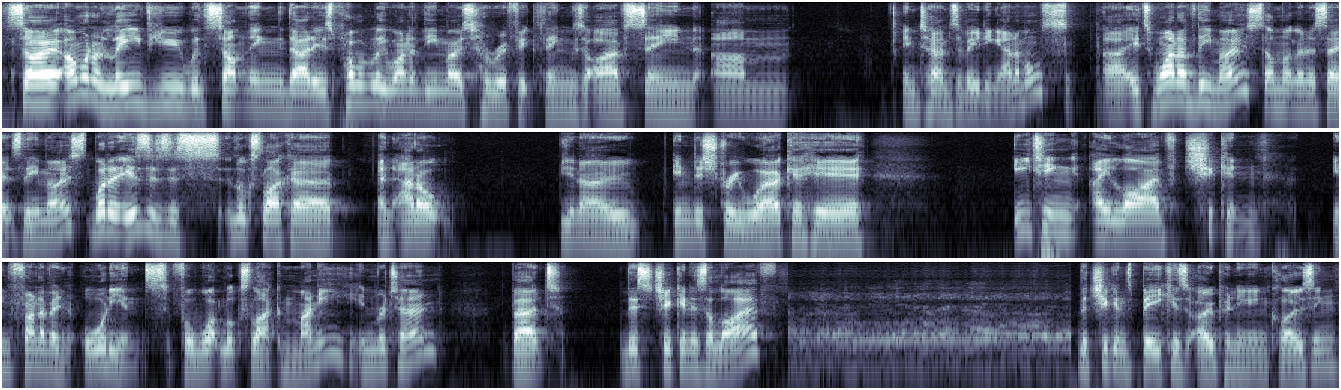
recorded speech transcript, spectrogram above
So I want to leave you with something that is probably one of the most horrific things I've seen um, in terms of eating animals. Uh, it's one of the most. I'm not going to say it's the most. What it is is this. It looks like a an adult, you know, industry worker here eating a live chicken in front of an audience for what looks like money in return, but this chicken is alive. The chicken's beak is opening and closing.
